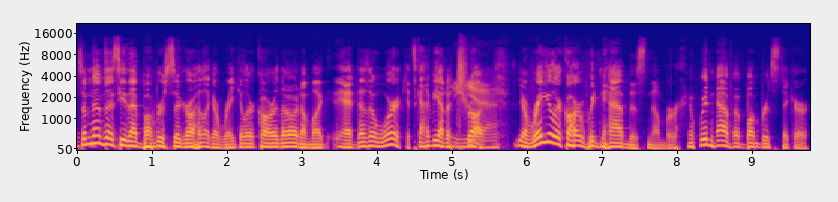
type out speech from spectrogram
Sometimes I see that bumper sticker on like a regular car though, and I'm like, yeah, it doesn't work. It's got to be on a truck. Yeah. Yeah, a regular car wouldn't have this number. It wouldn't have a bumper sticker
